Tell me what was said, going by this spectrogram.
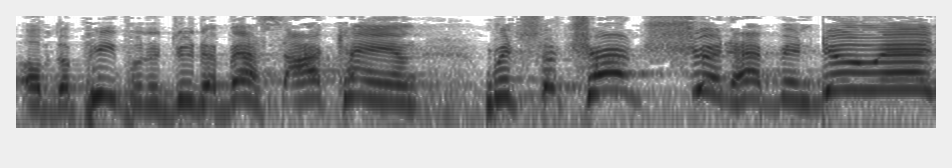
of the people to do the best I can, which the church should have been doing.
